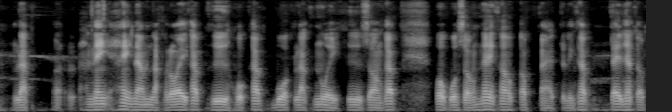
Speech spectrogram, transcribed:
ำหลักให้ให้นำหลักร้อยครับคือ 6 ครับบวกหลักหน่วยคือ 2 ครับ6บวก2ได้เข้ากับ 8 ตัวนี้ครับ ได้เท่ากับ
